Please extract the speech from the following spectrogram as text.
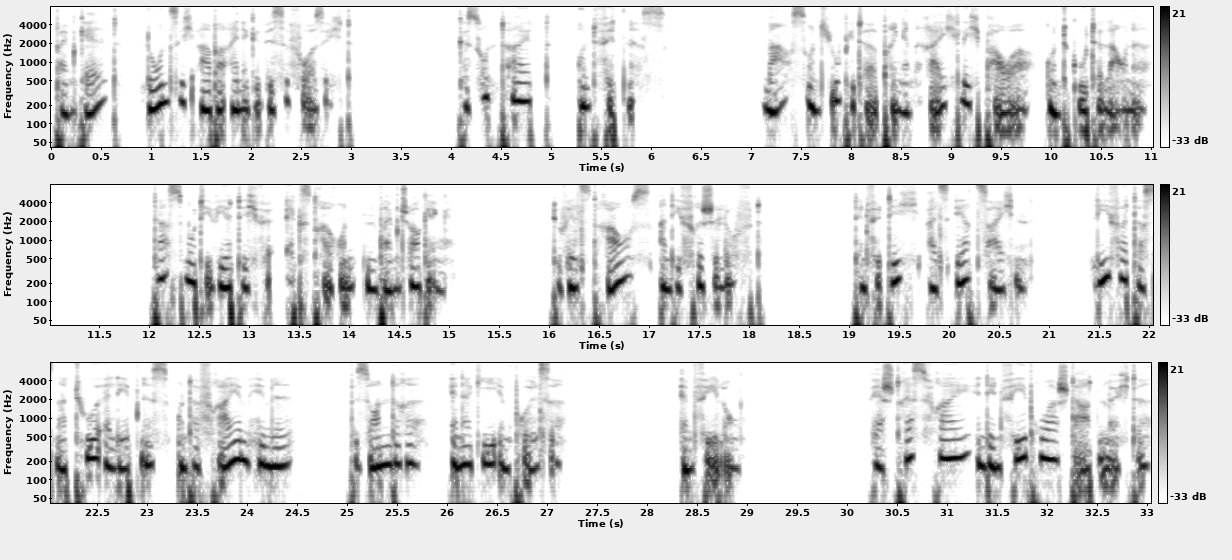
Beim Geld lohnt sich aber eine gewisse Vorsicht. Gesundheit und Fitness. Mars und Jupiter bringen reichlich Power und gute Laune. Das motiviert dich für extra Runden beim Jogging. Du willst raus an die frische Luft. Denn für dich als Erdzeichen liefert das Naturerlebnis unter freiem Himmel besondere Energieimpulse. Empfehlung. Wer stressfrei in den Februar starten möchte,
